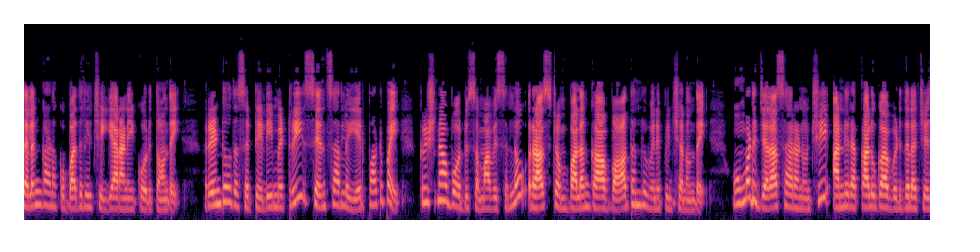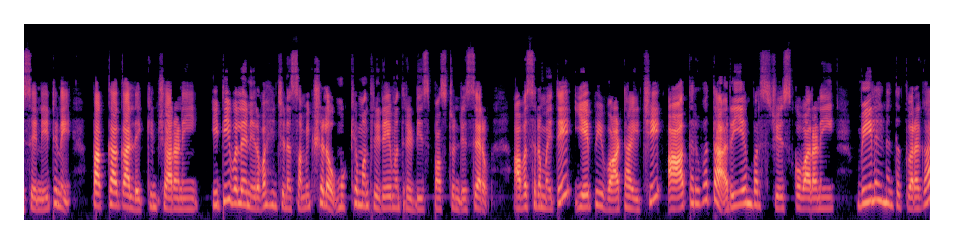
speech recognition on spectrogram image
తెలంగాణకు బదిలీ చేయాలని కోరుతోంది. రెండో దశ టెలిమెట్రీ సెన్సార్ల ఏర్పాటుపై కృష్ణా బోర్డు సమావేశంలో రాష్ట్రం బలంగా వాదనలు వినిపించనుంది. ఉమ్మడి జలాశాల నుంచి అన్ని రకాలుగా విడుదల చేసే నీటిని పక్కాగా లెక్కించాలని ఇటీవలే నిర్వహించిన సమీక్షలో ముఖ్యమంత్రి రేవంత్ రెడ్డి స్పష్టం చేశారు. అవసరమైతే ఏపీ వాటా ఇచ్చి ఆ తర్వాత రీఎంబర్స్ చేసుకోవాలని వీలైనంత త్వరగా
